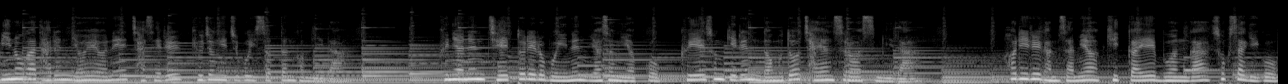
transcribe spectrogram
민호가 다른 여회원의 자세를 교정해주고 있었던 겁니다. 그녀는 제 또래로 보이는 여성이었고 그의 손길은 너무도 자연스러웠습니다. 허리를 감싸며 귓가에 무언가 속삭이고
